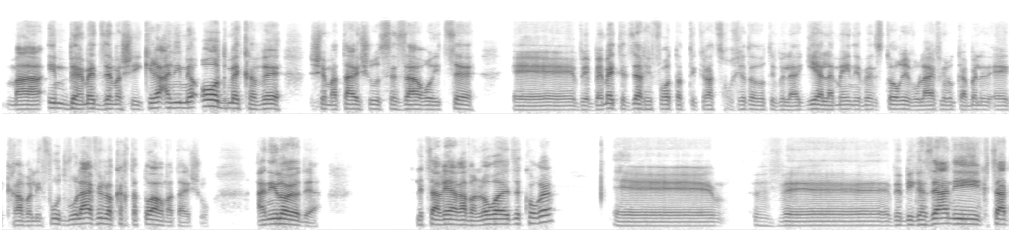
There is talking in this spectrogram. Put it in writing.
מה, אם באמת זה מה שיקרה, אני מאוד מקווה שמתישהו סזארו יצא, uh, ובאמת יצליח לפרוט את התקרת זכוכית הזאת ולהגיע למיין איבנט סטורי, ואולי אפילו לקבל uh, קרב אליפות, ואולי אפילו לקח את התואר מתישהו. אני לא יודע. לצערי הרב, אני לא רואה את זה קורה. ו... ובגלל זה אני קצת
